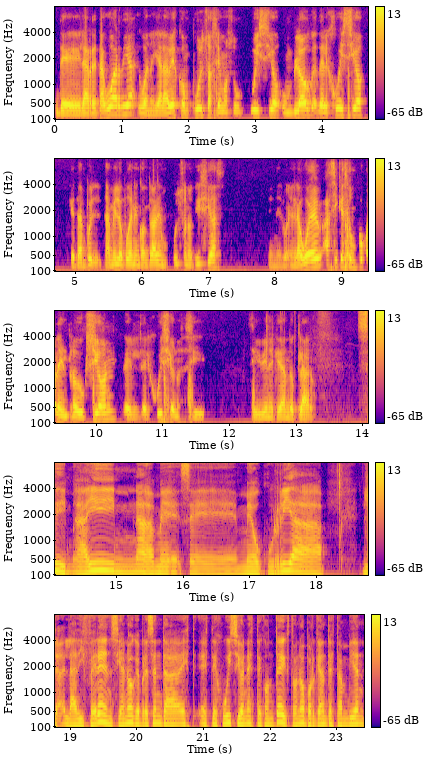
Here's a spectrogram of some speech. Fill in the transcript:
de la retaguardia, y bueno, y a la vez con Pulso hacemos un juicio, un blog del juicio, que también lo pueden encontrar en Pulso Noticias, en, la web, así que es un poco la introducción del, juicio, no sé si, si, viene quedando claro. Sí, ahí nada, me, se, me ocurría la, diferencia ¿no? que presenta este, juicio en este contexto, ¿no? porque antes también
